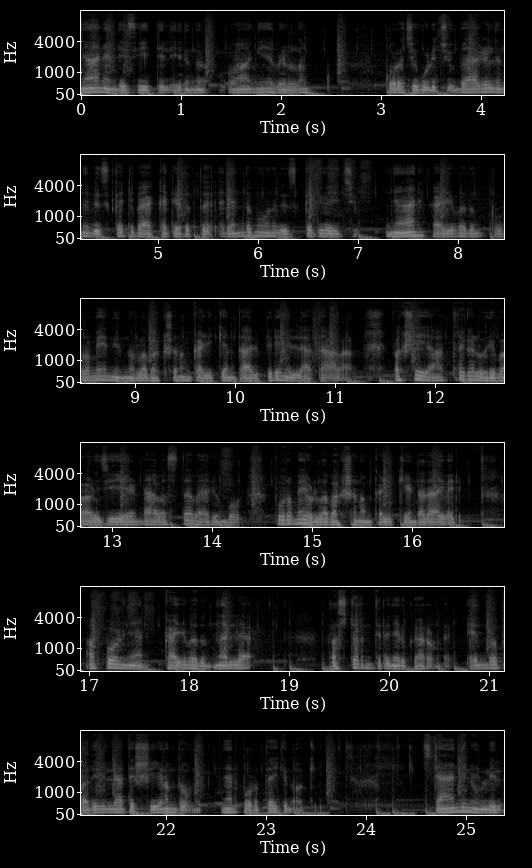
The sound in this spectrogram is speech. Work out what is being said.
ഞാൻ എന്റെ സീറ്റിൽ ഇരുന്ന് വാങ്ങിയ വെള്ളം കുറച്ച് കുടിച്ചു. ബാഗിൽ നിന്ന് ബിസ്ക്കറ്റ് പാക്കറ്റ് എടുത്ത് രണ്ട് മൂന്ന് ബിസ്ക്കറ്റ് കഴിച്ചു. ഞാൻ കഴിവതും പുറമേ നിന്നുള്ള ഭക്ഷണം കഴിക്കാൻ താല്പര്യമില്ലാത്ത ആളാണ്. പക്ഷേ യാത്രകൾ ഒരുപാട് ചെയ്യേണ്ട അവസ്ഥ വരുമ്പോൾ പുറമേയുള്ള ഭക്ഷണം കഴിക്കേണ്ടതായി വരും. അപ്പോൾ ഞാൻ കഴിവതും നല്ല റെസ്റ്റോറന്റ് തിരഞ്ഞെടുക്കാറുണ്ട്. എന്തോ പതിവില്ലാത്ത ക്ഷീണം തോന്നി. ഞാൻ പുറത്തേക്ക് നോക്കി. സ്റ്റാൻഡിനുള്ളിൽ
